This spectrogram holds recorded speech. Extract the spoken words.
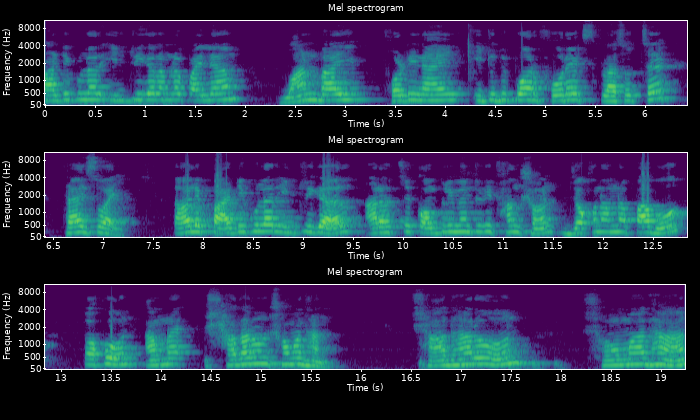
পার্টিকুলার ইন্ট্রিগাল আমরা পাইলাম one by forty nine E to the power four X plus হচ্ছে থ্রাইস ওয়াই তাহলে পার্টিকুলার ইন্ট্রিগাল আর হচ্ছে কমপ্লিমেন্টারি ফাংশন যখন আমরা পাবো, তখন আমরা সাধারণ সমাধান সাধারণ সমাধান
